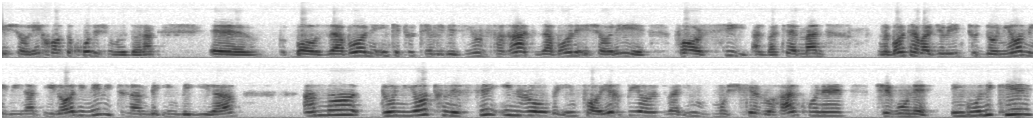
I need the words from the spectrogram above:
اشاره خاص خودشون رو دارن. با زبان اینکه تو تلویزیون فقط زبان اشاره فارسی البته من با توجه به این تو دنیا می‌بینم ایرادی نمی‌تونم به این بگیرم. اما دنیا تونسته این رو به این فایق بیاد و این مشکل رو حل کنه. چگونه؟ اینگونه که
